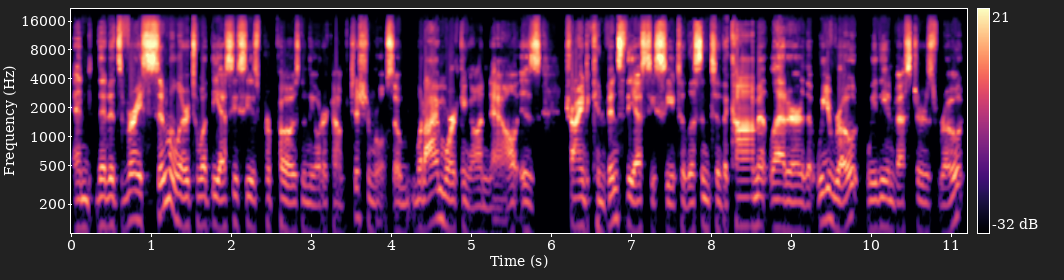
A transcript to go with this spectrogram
and that it's very similar to what the SEC has proposed in the order competition rule. So what I'm working on now is trying to convince the SEC to listen to the comment letter that we wrote, we the investors wrote,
